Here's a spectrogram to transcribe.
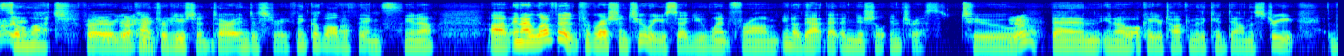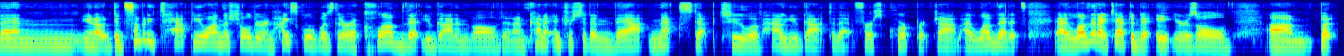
right. so much for your right. contribution to our industry. Think of all the things, you know. Um, and I love the progression too, where you said you went from you know that that initial interest to yeah. then you know okay you're talking to the kid down the street. Then you know did somebody tap you on the shoulder in high school? Was there a club that you got involved in? I'm kind of interested in that next step too of how you got to that first corporate job. I love that it's i love that i tapped into eight years old um, but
